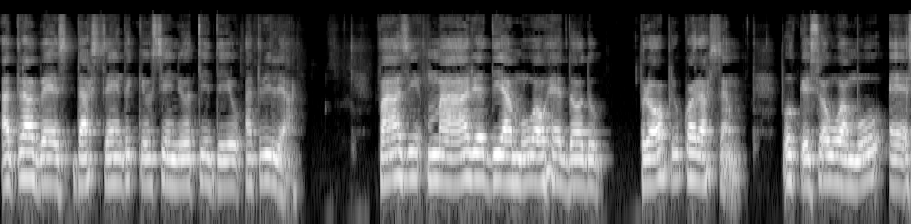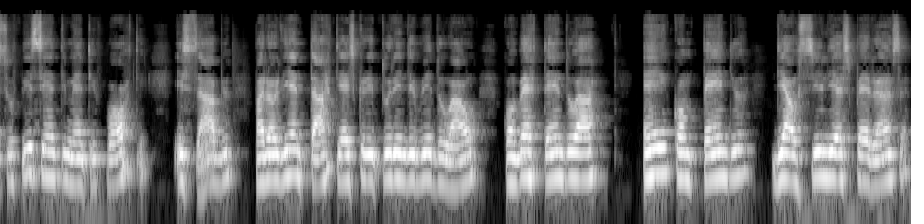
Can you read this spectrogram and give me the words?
através da senda que o Senhor te deu a trilhar. Faze uma área de amor ao redor do próprio coração, porque só o amor é suficientemente forte e sábio para orientar-te a escritura individual, convertendo-a em compêndio de auxílio e esperança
